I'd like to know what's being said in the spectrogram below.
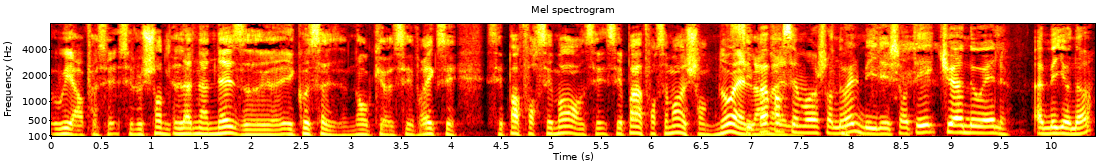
oui, enfin c'est c'est le chant de l'ananaise euh, écossaise. Donc euh, c'est vrai que c'est c'est pas forcément c'est c'est pas forcément un chant de Noël. C'est hein, pas Maël. forcément un chant de Noël, mais il est chanté que à Noël à Mayonna.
